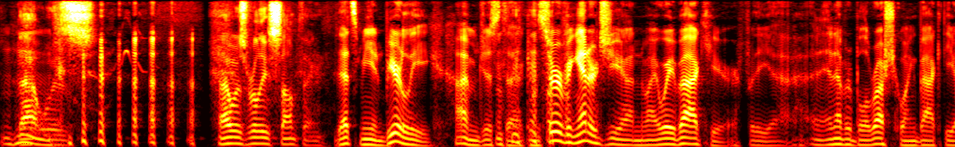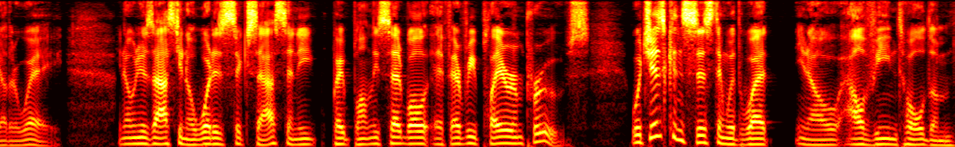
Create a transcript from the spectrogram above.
that was that was really something. That's me in beer league. I'm just uh, conserving energy on my way back here for the uh, inevitable rush going back the other way. You know, when he was asked, you know, what is success, and he quite bluntly said, "Well, if every player improves," which is consistent with what you know Allvin told him,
